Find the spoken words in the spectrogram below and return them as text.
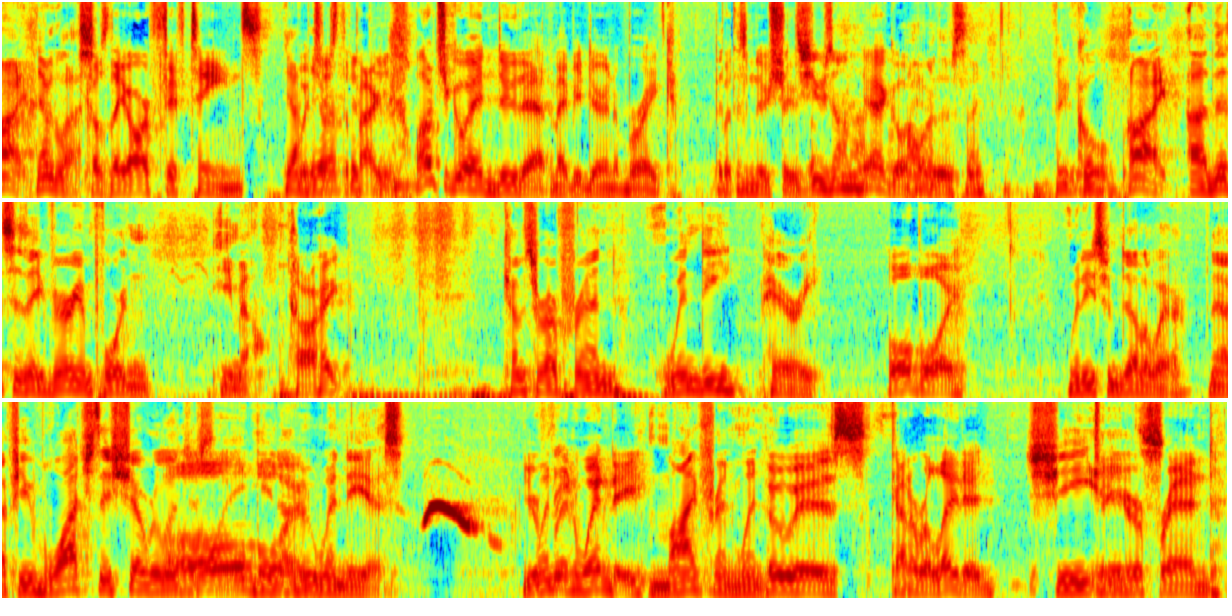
All right, nevertheless. Because they are 15s, Yeah, which is the pack. 15s. Why don't you go ahead and do that maybe during a break? Put, the, new put shoes, shoes on. Yeah, go I'll wear ahead. those things. Very cool. All right, uh, this is a very important email. All right. Comes from our friend Wendy Perry. Oh, boy. Wendy's from Delaware. Now, if you've watched this show religiously, Oh, you know who Wendy is. Your Wendy- friend Wendy, My friend Wendy. who is kind of related She to is your friend.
